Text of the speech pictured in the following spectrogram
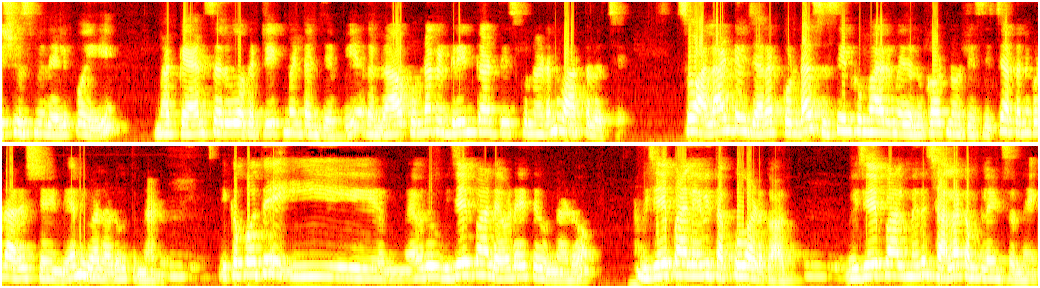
ఇష్యూస్ మీద వెళ్ళిపోయి నాకు క్యాన్సర్ ఒక ట్రీట్మెంట్ అని చెప్పి అతను రాకుండా అక్కడ గ్రీన్ కార్డ్ తీసుకున్నాడని వార్తలు వచ్చాయి. సో అలాంటివి జరగకుండా సుశీల్ కుమార్ మీద లుకౌట్ నోటీస్ ఇచ్చి అతన్ని కూడా అరెస్ట్ చేయండి అని ఇవాళ అడుగుతున్నాడు. ఇకపోతే ఈ ఎవరు విజయపాల్ ఎవడైతే ఉన్నాడో విజయపాల్ ఏమి తక్కువవాడు కాదు. విజయపాల్ మీద చాలా కంప్లైంట్స్ ఉన్నాయి.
